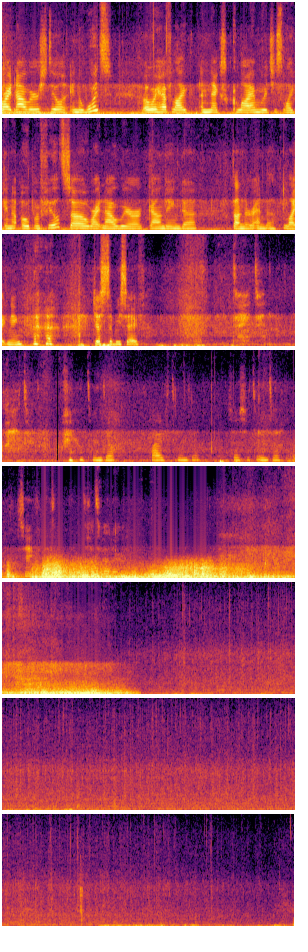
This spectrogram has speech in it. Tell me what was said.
right now, we're still in the woods. But we have like a next climb, which is like in an open field. So right now we're counting the thunder and the lightning, just to be safe. 22, 23, 24, 25, 26, 27. Het gaat verder.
